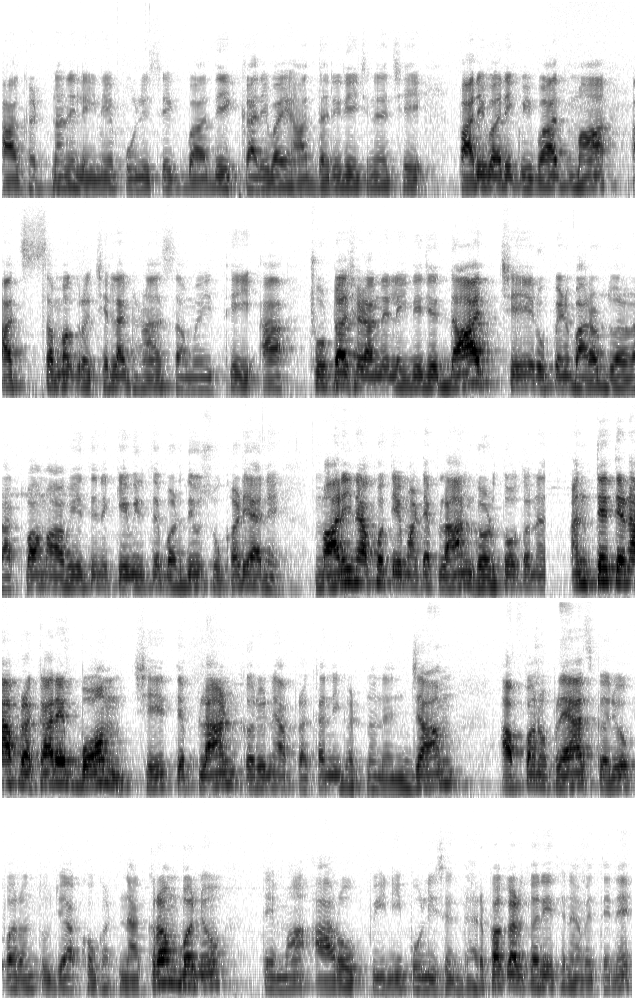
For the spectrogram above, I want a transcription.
આ ઘટનાને લઈને પોલીસ એક બાદ એક કાર્યવાહી હાથ ધરી રહી છે પારિવારિક વિવાદમાં આ સમગ્ર છેલ્લા ઘણા સમયથી આ છૂટાછેડાને લઈને જે દાજ છે રૂપેણ બારોટ દ્વારા રાખવામાં આવી હતી અને કેવી રીતે બળદેવ સુખડિયાને મારી નાખો તે માટે પ્લાન ઘડતો હતો અને અંતે તેણે આ પ્રકારે બોમ્બ છે તે પ્લાન કર્યો અને આ પ્રકારની ઘટનાને અંજામ આપવાનો પ્રયાસ કર્યો. પરંતુ જે આખો ઘટનાક્રમ બન્યો તેમાં આરોપીની પોલીસે ધરપકડ કરી હતી અને હવે તેને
